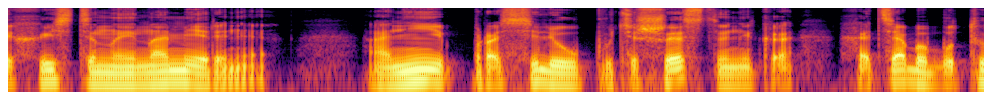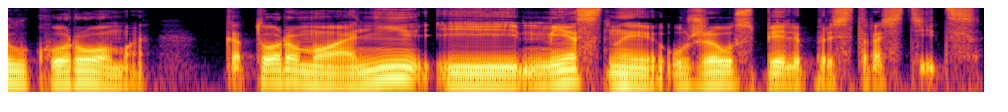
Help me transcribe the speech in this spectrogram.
их истинные намерения. Они просили у путешественника хотя бы бутылку рома, к которому они и местные уже успели пристраститься.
